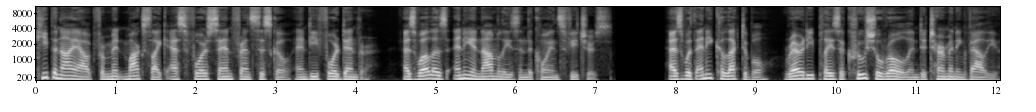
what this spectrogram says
Keep an eye out for mint marks like S4 San Francisco and D4 Denver, as well as any anomalies in the coin's features. As with any collectible, rarity plays a crucial role in determining value.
